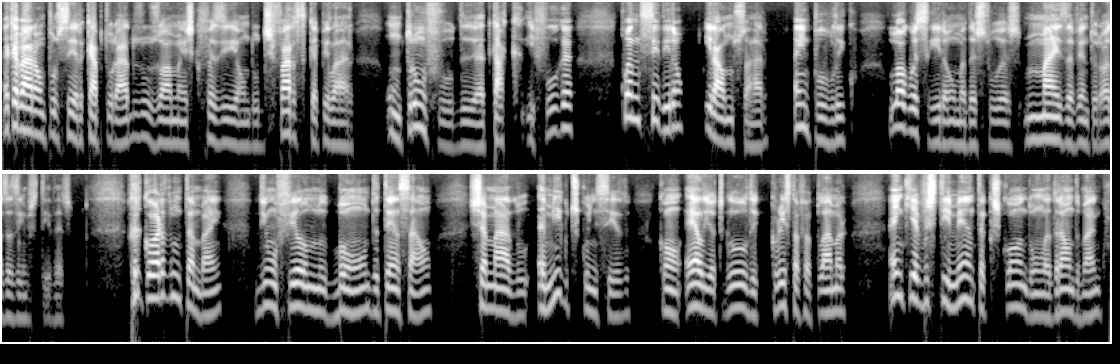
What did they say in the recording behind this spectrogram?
Acabaram por ser capturados os homens que faziam do disfarce capilar um trunfo de ataque e fuga, quando decidiram ir almoçar, em público, logo a seguir a uma das suas mais aventurosas investidas. Recordo-me também de um filme bom de tensão chamado Amigo Desconhecido, com Elliot Gould e Christopher Plummer, em que a vestimenta que esconde um ladrão de bancos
